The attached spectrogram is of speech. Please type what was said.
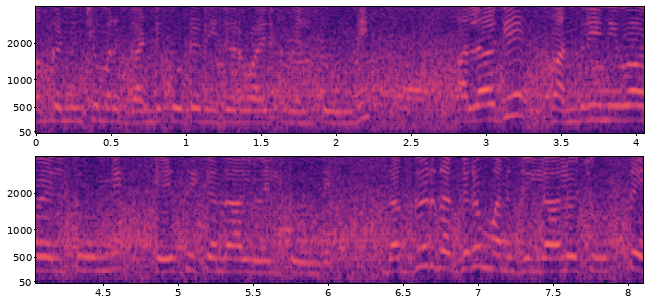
అక్కడి నుంచి మనకి గండికోట రిజర్వాయర్కి వెళ్తూ ఉంది. అలాగే కంద్రీనివా వెళ్తూ ఉంది కేసీ కెనాల్ వెళ్తూ ఉంది. దగ్గర దగ్గర మన జిల్లాలో చూస్తే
